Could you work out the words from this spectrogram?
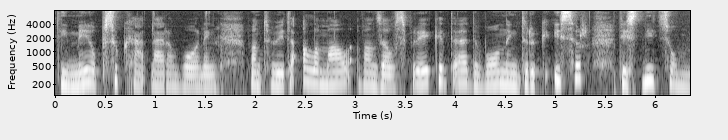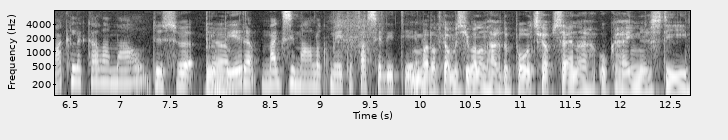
die mee op zoek gaat naar een woning. Want we weten allemaal vanzelfsprekend, hè, de woningdruk is er. Het is niet zo makkelijk allemaal, dus we proberen maximaal ook mee te faciliteren. Maar dat kan misschien wel een harde boodschap zijn naar Oekraïners die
